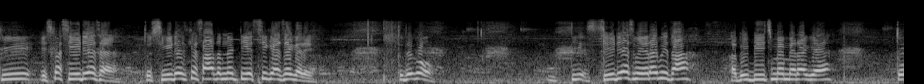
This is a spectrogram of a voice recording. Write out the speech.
कि इसका सीडीएस है। तो सीडीएस के साथ हमने टीएससी कैसे करे? तो देखो सीडीएस मेरा भी था, अभी बीच में मेरा गया तो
